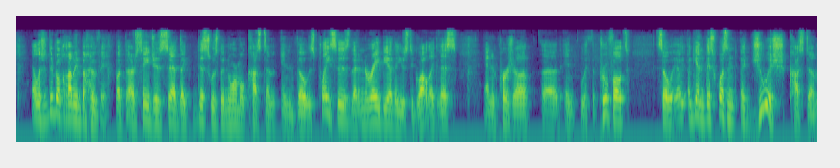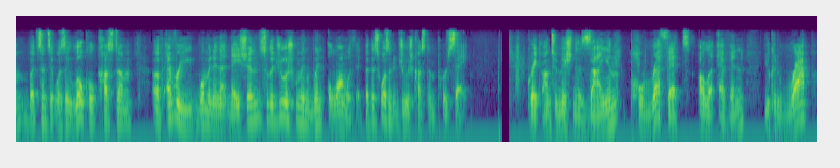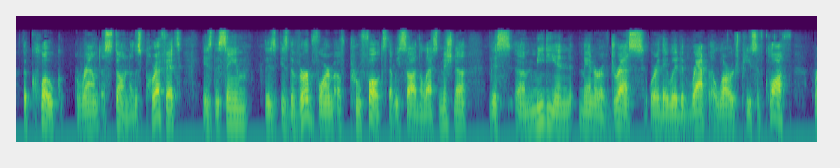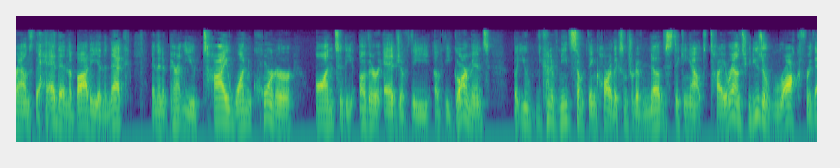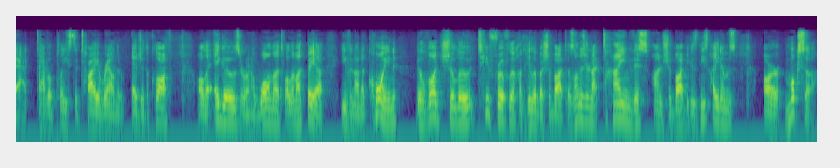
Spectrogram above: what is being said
But our sages said like this was the normal custom in those places. That in Arabia they used to go out like this, and in Persia uh, in, with the prufot so again, this wasn't a Jewish custom, but since it was a local custom of every woman in that nation, so the Jewish woman went along with it. But this wasn't a Jewish custom per se. Great. On to Mishnah Zayin Porefet ala Evan. You could wrap the cloak around a stone. Now, this porefet is the same is, is the verb form of prufot that we saw in the last Mishnah. This uh, median manner of dress, where they would wrap a large piece of cloth around the head and the body and the neck, and then apparently you tie one corner onto the other edge of the of the garment, but you, you kind of need something hard, like some sort of nub sticking out to tie around. So you could use a rock for that to have a place to tie around the edge of the cloth. All the egoz or on a walnut, even on a coin. As long as you're not tying this on Shabbat, because these items are muksa.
